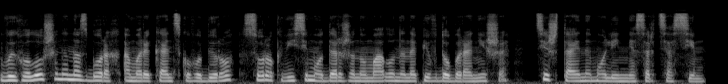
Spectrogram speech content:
Виголошена на зборах американського бюро 48 одержано мало не на півдоби раніше, ці ж тайне моління серця 7.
